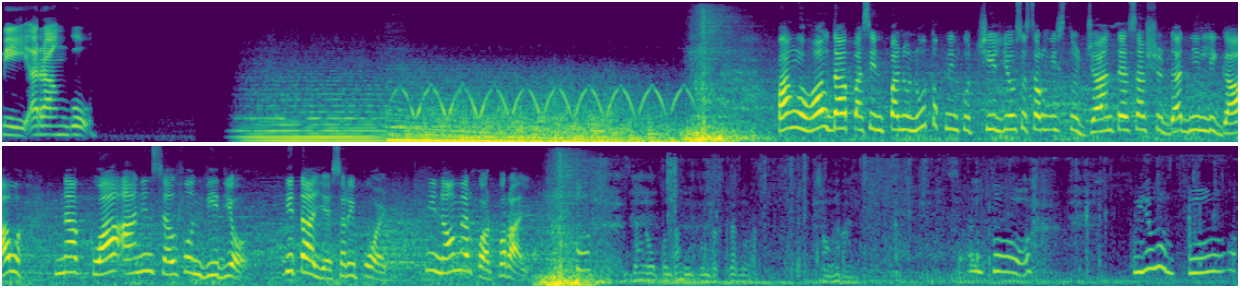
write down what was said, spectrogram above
May Arango. Panguhold up asin panunutok nin kutsilyo sa sarong estudyante sa syudad nin Ligaw na kwaan nin cellphone video. Detalye sa report ni Nomer Corporal. Saan po? Kuya, wag po.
